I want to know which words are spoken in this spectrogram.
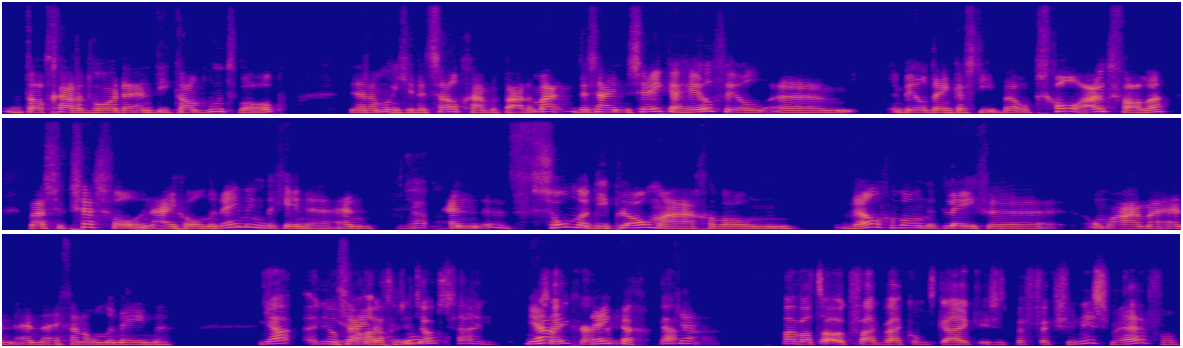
dat gaat het worden en die kant moeten we op. Ja, dan moet je het zelf gaan bepalen. Maar er zijn zeker heel veel um, beelddenkers die op school uitvallen, maar succesvol een eigen onderneming beginnen. En, ja. en eh, zonder diploma gewoon wel gewoon het leven omarmen en, en, en gaan ondernemen. Ja, en heel veel ouders ook zijn. Ja, zeker. zeker. Ja. Maar wat er ook vaak bij komt kijken is het perfectionisme. Hè? Van,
